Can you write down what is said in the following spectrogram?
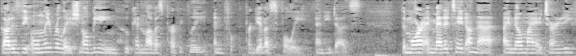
God is the only relational being who can love us perfectly and forgive us fully, and He does. The more I meditate on that, I know my eternity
